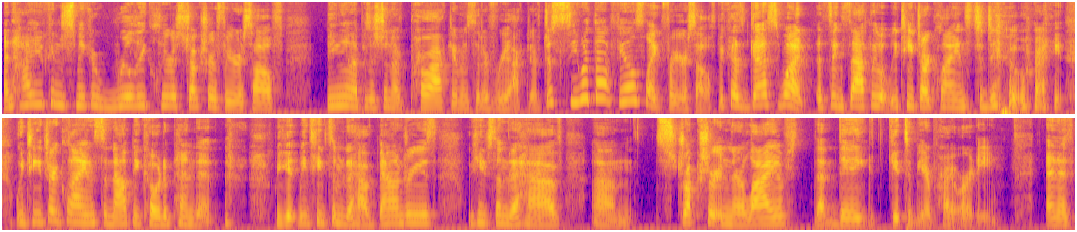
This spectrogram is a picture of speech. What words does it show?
and how you can just make a really clear structure for yourself being in a position of proactive instead of reactive. Just see what that feels like for yourself because guess what? It's exactly what we teach our clients to do, right? We teach our clients to not be codependent. We get we teach them to have boundaries. We teach them to have um, structure in their lives that they get to be a priority. And if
